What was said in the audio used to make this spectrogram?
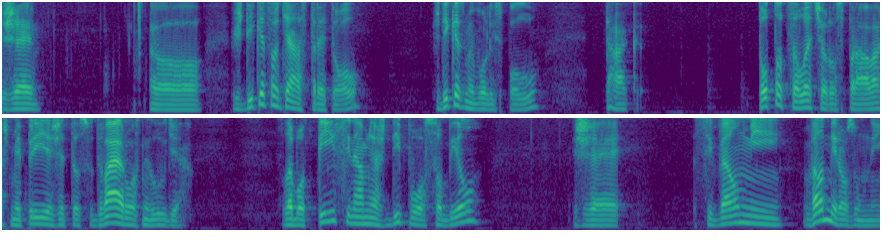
že uh, vždy, keď som ťa stretol, vždy, keď sme boli spolu, tak toto celé, čo rozprávaš, mi príde, že to sú dvaja rôzni ľudia. Lebo ty si na mňa vždy pôsobil, že si veľmi, veľmi rozumný,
